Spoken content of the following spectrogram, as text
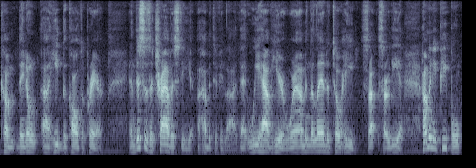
come, they don't uh, heed the call to prayer. And this is a travesty, Habitifillah, that we have here, where I'm in the land of Tawheed, Sardiya. How many people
